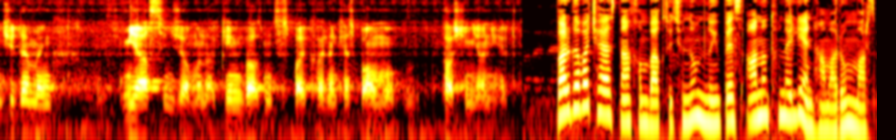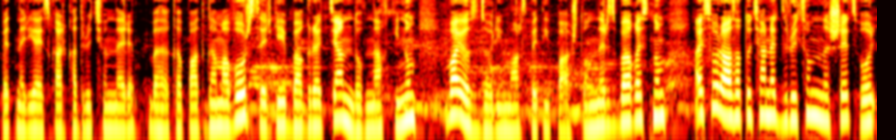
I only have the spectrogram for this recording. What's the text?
ինչի դեմ մենք միասին ժամանակին բազմիցս պայքարենք հենց պարոն Փաշինյանի հետ։ Բարգավաճ Հայաստան խմբակցությունում նույնպես անընդունելի են համարում մարզպետների այս կարգադրությունները։ ԲՀԿ падգամավոր Սերգեյ Բագրատյանն, ով նախկինում Վայոց ձորի մարզպետի պաշտոններ զբաղեցնում, այսօր Ազատության հետ զրույցում նշեց, որ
